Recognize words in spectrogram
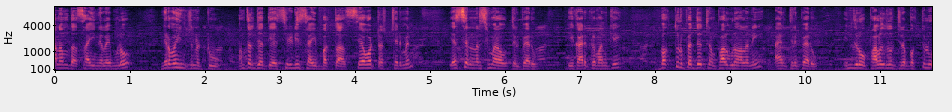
ఆనంద సాయి నిలయంలో నిర్వహించినట్టు అంతర్జాతీయ షిరిడి సాయి భక్త సేవా ట్రస్ట్ చైర్మన్ ఎస్ఎల్ నరసింహారావు తెలిపారు. ఈ కార్యక్రమానికి భక్తులు పెద్ద ఎత్తున పాల్గొనాలని ఆయన తెలిపారు. ఇందులో పాల్గొంచిన భక్తులు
